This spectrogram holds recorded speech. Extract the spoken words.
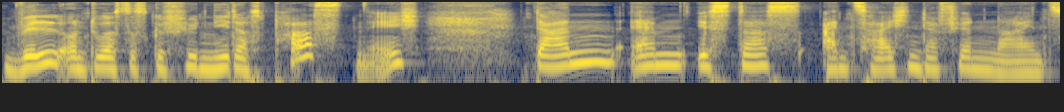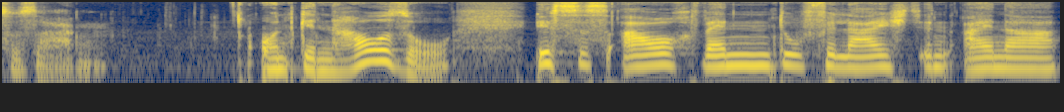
will und du hast das Gefühl, nee, das passt nicht. Dann ähm, ist das ein Zeichen dafür, Nein zu sagen. Und genauso ist es auch, wenn du vielleicht in einer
